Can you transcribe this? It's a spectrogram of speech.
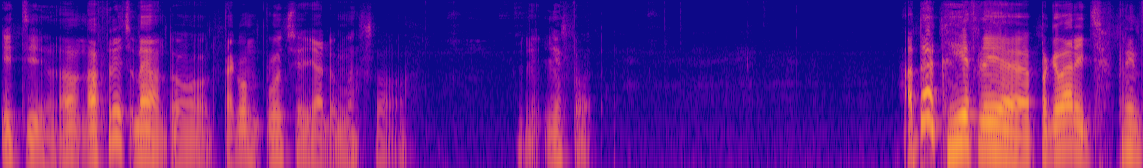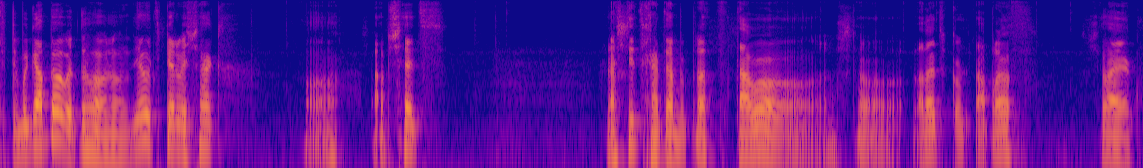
идти на, навстречу, да, то в таком случае я думаю, что не, не стоит. А так, если поговорить, в принципе, вы готовы, то, ну, сделайте первый шаг, о, пообщайтесь, начните хотя бы просто с того, что задайте какой-то вопрос человеку.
